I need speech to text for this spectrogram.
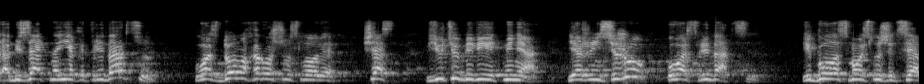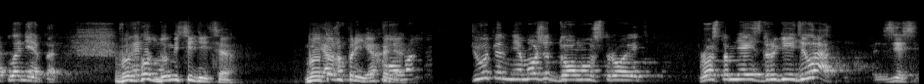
обязательно ехать в редакцию? У вас дома хорошие условия. Сейчас в Ютьюбе видит меня. Я же не сижу у вас в редакции. И голос мой слышит вся планета. Вы Поэтому... в Госдуме сидите. Вы тоже приехали. Дома. Тюпин мне может дома устроить. Просто у меня есть другие дела здесь,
